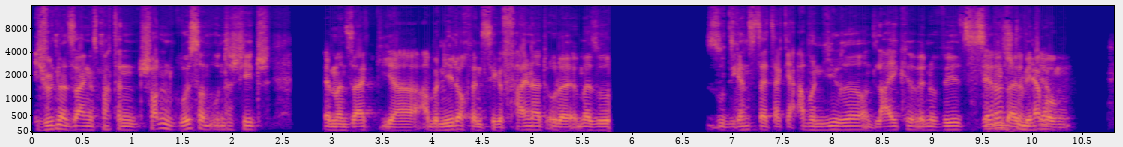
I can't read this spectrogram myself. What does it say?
Ich würde mal sagen, es macht dann schon einen größeren Unterschied, wenn man sagt, ja, abonnier doch, wenn es dir gefallen hat, oder immer so, so die ganze Zeit sagt, ja, abonniere und like, wenn du willst. Das ist ja, ja wie bei Werbung. Ja.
